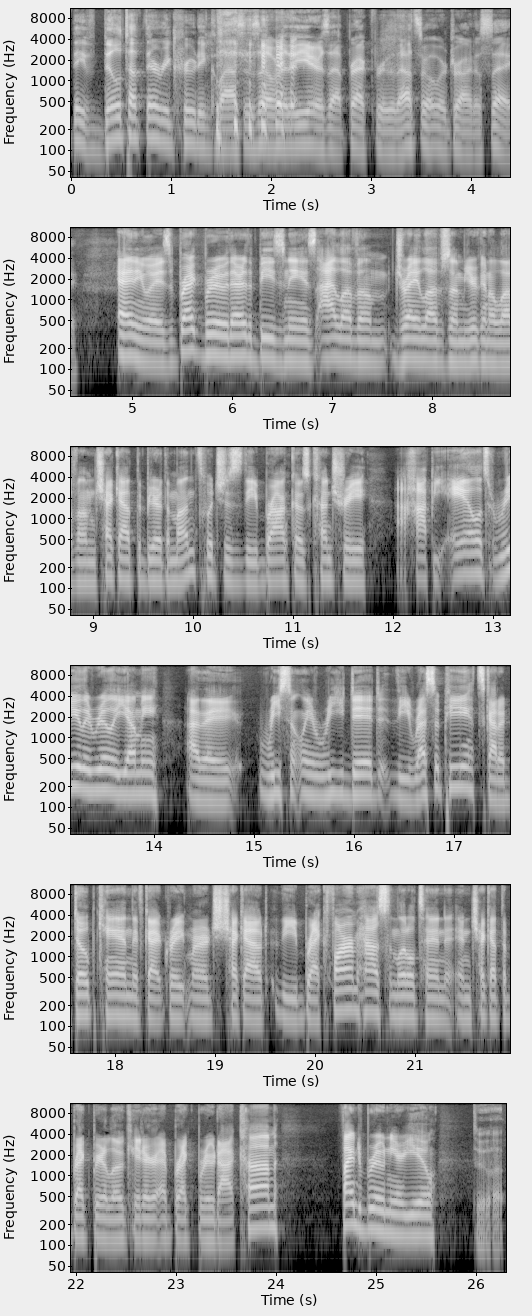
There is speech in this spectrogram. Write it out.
they've built up their recruiting classes over the years at Breck Brew. That's what we're trying to say. Anyways, Breck Brew, they're the bee's knees. I love them. Dre loves them. You're gonna love them. Check out the beer of the month, which is the Broncos Country uh, Hoppy Ale. It's really, really yummy. Uh, they recently redid the recipe. It's got a dope can. They've got great merch. Check out the Breck Farmhouse in Littleton and check out the Breck Beer Locator at breckbrew.com. Find a brew near you. Do it.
